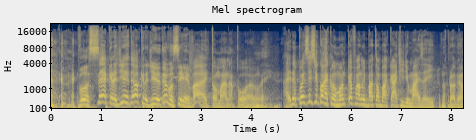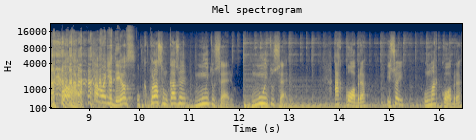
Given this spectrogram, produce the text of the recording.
Você acredita? Eu acredito. E você? Vai tomar na porra, velho. Aí depois vocês ficam reclamando que eu falo me batam abacate demais aí no programa. Porra, pelo amor de Deus. O próximo caso é muito sério. Muito sério. A cobra, isso aí, uma cobra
